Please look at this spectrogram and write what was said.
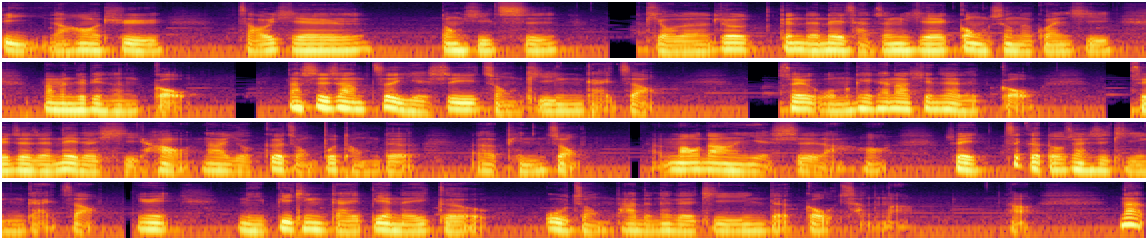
地，然后去找一些东西吃，久了就跟人类产生一些共生的关系，慢慢就变成狗。那事实上这也是一种基因改造，所以我们可以看到现在的狗，随着人类的喜好，那有各种不同的呃品种，猫当然也是啦，哦，所以这个都算是基因改造，因为你毕竟改变了一个物种它的那个基因的构成嘛，好。那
